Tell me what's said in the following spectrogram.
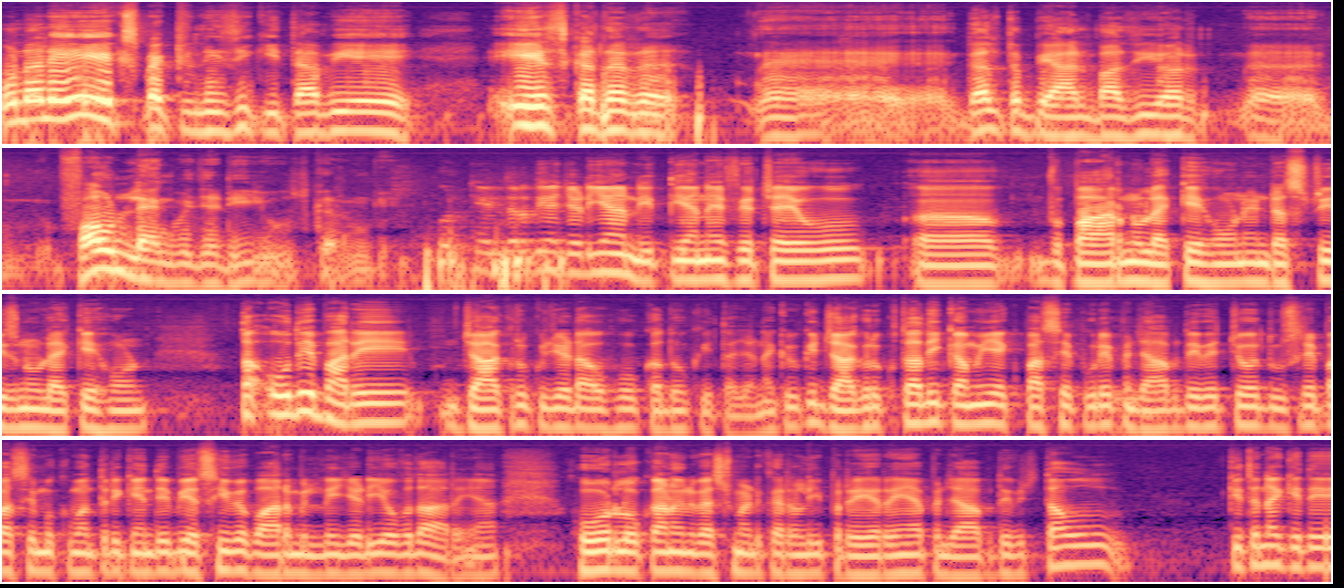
ਉਹਨਾਂ ਨੇ ਇਹ ਐਕਸਪੈਕਟ ਨਹੀਂ ਸੀ ਕੀਤਾ ਵੀ ਇਹ, ਇਸ ਕਦਰ ਗਲਤ ਬਿਆਨਬਾਜ਼ੀ ਔਰ ਫਾਊਲ ਲੈਂਗੁਏਜ ਜਿਹੜੀ ਯੂਜ਼ ਕਰਨਗੇ। ਕੇਂਦਰ ਦੀਆਂ ਜਿਹੜੀਆਂ ਨੀਤੀਆਂ ਨੇ ਫਿਰ ਚਾਹੇ ਉਹ ਵਪਾਰ ਨੂੰ ਲੈ ਕੇ ਹੋਣ ਇੰਡਸਟਰੀਜ਼ ਨੂੰ ਲੈ ਕੇ ਹੋਣ ਤਾਂ ਉਹਦੇ ਬਾਰੇ ਜਾਗਰੂਕ ਜਿਹੜਾ ਉਹ ਕਦੋਂ ਕੀਤਾ ਜਾਣਾ? ਕਿਉਂਕਿ ਜਾਗਰੂਕਤਾ ਦੀ ਕਮੀ ਇੱਕ ਪਾਸੇ ਪੂਰੇ ਪੰਜਾਬ ਦੇ ਵਿੱਚ ਔਰ ਦੂਸਰੇ ਪਾਸੇ ਮੁੱਖ ਮੰਤਰੀ ਕਹਿੰਦੇ ਵੀ ਅਸੀਂ ਵਪਾਰ ਮਿਲਣੀ ਜਿਹੜੀ ਉਹ ਵਧਾ ਰਹੇ ਹਾਂ ਹੋਰ ਲੋਕਾਂ ਨੂੰ ਇਨਵੈਸਟਮੈਂਟ ਕਰਨ ਲਈ ਪ੍ਰੇਰ ਰਹੇ ਹਾਂ ਪੰਜਾਬ ਦੇ ਵਿੱਚ ਤਾਂ ਉਹ ਕਿਤੇ ਨਾ ਕਿਤੇ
